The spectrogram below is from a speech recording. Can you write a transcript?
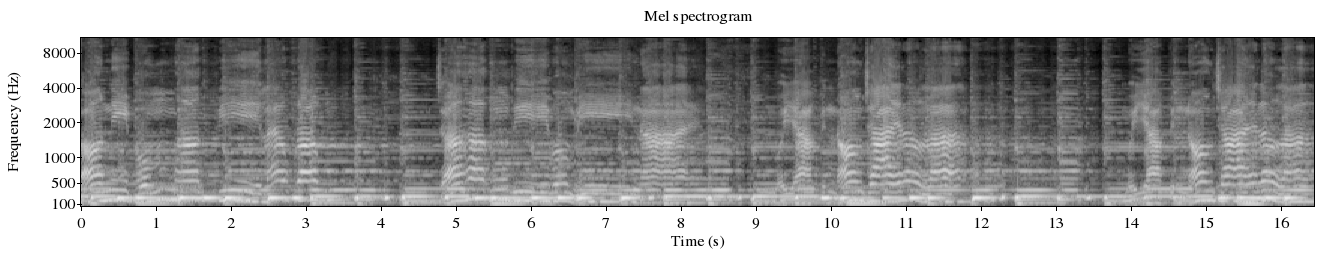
ตอนนี้ผมหักพี่แล้วครับ จะหักพี่บ่มีนายบ่อยากเป็นน้องชายแล้วล่ะบ่อยากเป็นน้องชายแล้วล่ะ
